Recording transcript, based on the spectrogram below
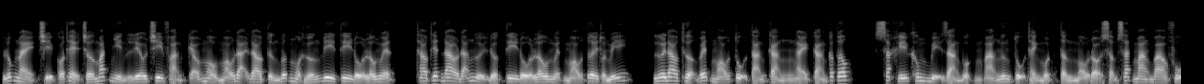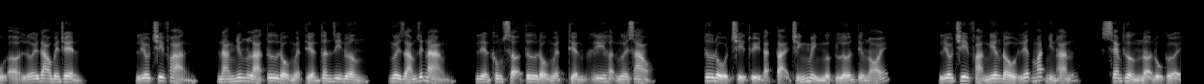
lúc này chỉ có thể trơ mắt nhìn liêu chi phản kéo màu máu đại đao từng bước một hướng đi ti đổ lâu nguyệt, thao thiết đao đã ngửi được ti đổ lâu nguyệt máu tươi thuần mỹ, lưới đao thượng vết máu tụ tán càng ngày càng cấp tốc, sát khí không bị ràng buộc mà ngưng tụ thành một tầng màu đỏ sẫm sắt mang bao phủ ở lưỡi đao bên trên. Liêu chi phản, nàng nhưng là tư đồ nguyệt tiền thân di nương, ngươi dám giết nàng, liền không sợ tư đồ nguyệt tiền ghi hận ngươi sao? Tư đồ chỉ thủy đặt tại chính mình ngực lớn tiếng nói. Liêu chi phản nghiêng đầu liếc mắt nhìn hắn, xem thường nợ nụ cười,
